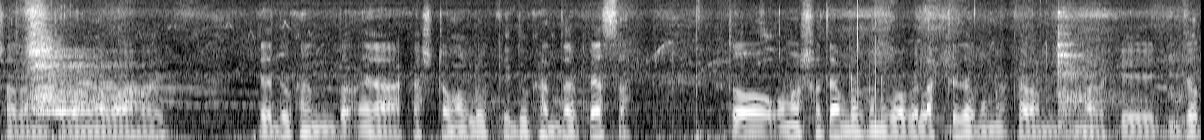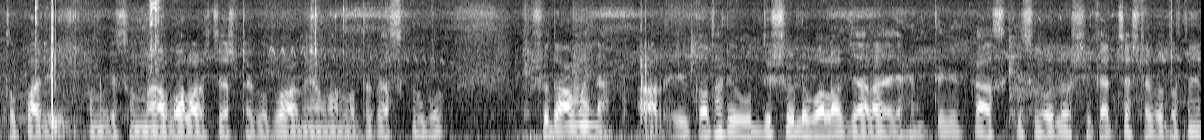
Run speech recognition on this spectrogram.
সাধারণত বাংলা বলা হয়। যে দোকানদার কাস্টমার লোক কি দোকানদার পেশা তো ওনার সাথে আমরা কোনোভাবে লাগতে যাব না, কারণ ওনাকে যত পারি কোনো কিছু না বলার চেষ্টা করব, আমি আমার মতো কাজ করব। শুধু আমি না, আর এই কথাটির উদ্দেশ্য হলো বলা, যারা এখান থেকে কাজ কিছু হলেও শেখার চেষ্টা করতেছেন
